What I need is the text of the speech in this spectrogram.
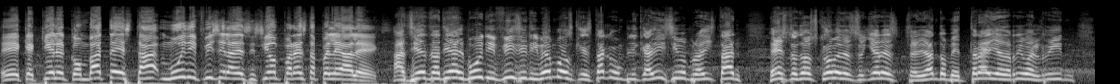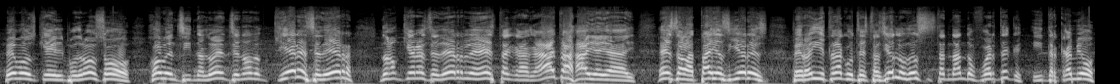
eh, que quiere el combate. Está muy difícil la decisión para esta pelea, Alex. Así es, Daniel, muy difícil y vemos que está complicadísimo, pero ahí están estos dos jóvenes señores dando metralla de arriba del ring. Vemos que el poderoso joven sinaloense no quiere ceder, no quiere cederle esta cagata, ay, ay, ay, esa batalla, señores. Pero ahí está la contestación, los dos están dando fuerte, intercambio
